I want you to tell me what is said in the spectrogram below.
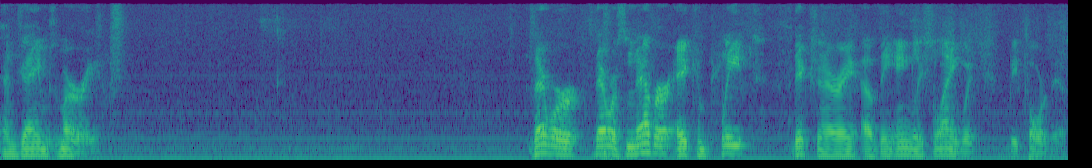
and James Murray. There were there was never a complete dictionary of the English language before this.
